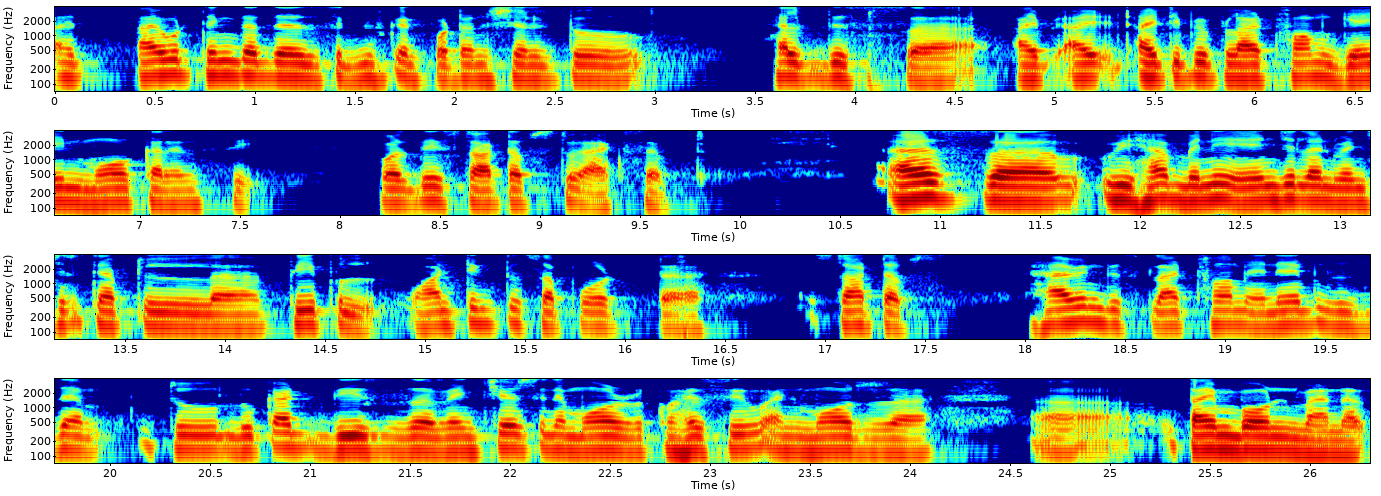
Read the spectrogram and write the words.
I, I would think that there is significant potential to help this uh, I, I, ITP platform gain more currency for these startups to accept. As uh, we have many angel and venture capital uh, people wanting to support uh, startups, having this platform enables them to look at these uh, ventures in a more cohesive and more uh, time bound manner.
